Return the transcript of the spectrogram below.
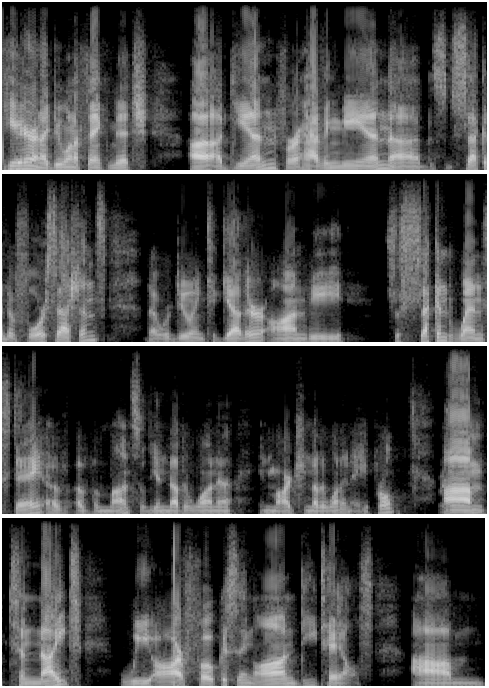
here, and I do want to thank Mitch uh, again for having me in. Uh, second of four sessions that we're doing together on the, the second Wednesday of, of the month. So there'll be another one uh, in March, another one in April. Right. Um, tonight, we are focusing on details. Um,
